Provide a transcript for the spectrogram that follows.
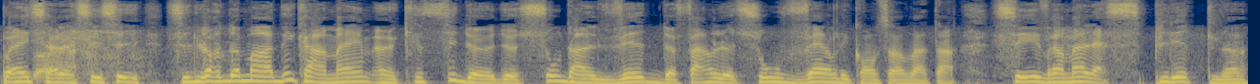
Ben, bah. c'est de leur demander quand même un Christie de, de saut dans le vide, de faire le saut vers les conservateurs. C'est vraiment la split, là.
